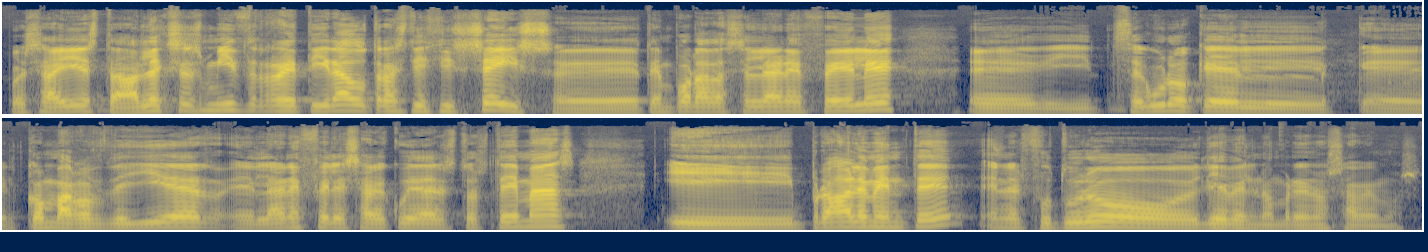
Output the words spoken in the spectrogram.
Pues ahí está, Alex Smith retirado tras 16 eh, temporadas en la NFL eh, y seguro que el, el Comeback of the Year, eh, la NFL sabe cuidar estos temas y probablemente en el futuro lleve el nombre, no sabemos.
